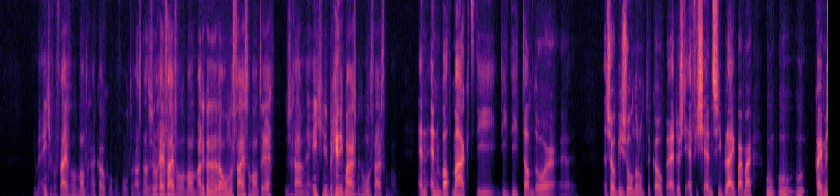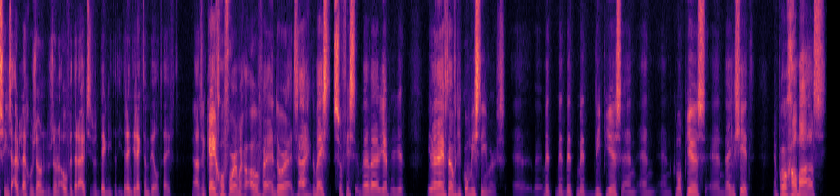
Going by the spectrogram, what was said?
in mijn eentje voor 500 man te gaan koken op een vol terras. Nou, er zullen geen 500 man, maar er kunnen er wel 150 man terecht. Dus gaan we eentje, begin ik maar eens met 150 man. En, en wat maakt die, die, die tandoor eh, zo bijzonder om te koken? Hè? Dus die efficiëntie blijkbaar. Maar hoe, hoe, hoe kan je misschien eens uitleggen hoe zo'n oven eruit ziet? Want ik denk niet dat iedereen direct een beeld heeft. Ja, het is een kegelvormige oven. En door, het is eigenlijk de meest sophisticated... Iedereen heeft over die combi-steamers. Eh, met, met, met, met bliepjes en, en, en knopjes en hele shit. En programma's.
